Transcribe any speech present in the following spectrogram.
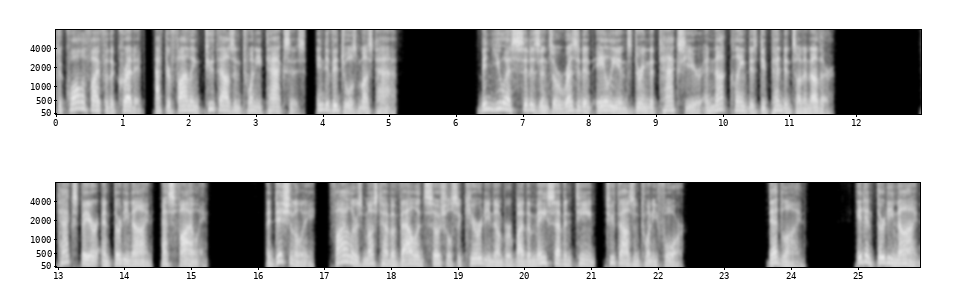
To qualify for the credit, after filing 2020 taxes, individuals must have been U.S. citizens or resident aliens during the tax year and not claimed as dependents on another taxpayer and 39s filing. Additionally, filers must have a valid Social Security number by the May 17, 2024 deadline. It and 39,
